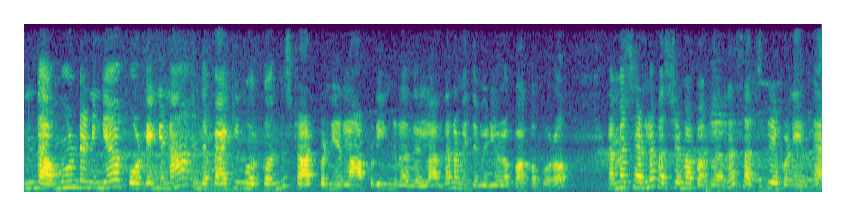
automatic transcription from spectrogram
இந்த அமௌண்ட்டை நீங்கள் போட்டிங்கன்னா இந்த பேக்கிங் ஒர்க் வந்து ஸ்டார்ட் பண்ணிடலாம் அப்படிங்கிறது எல்லாம் தான் நம்ம இந்த வீடியோவில் பார்க்க போகிறோம் நம்ம சேனலில் ஃபஸ்ட் டைமாக பார்க்கலாங்க சப்ஸ்கிரைப் பண்ணிடுங்க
